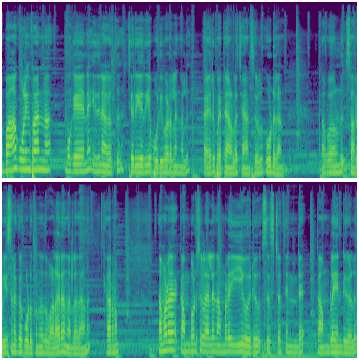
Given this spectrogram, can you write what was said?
അപ്പോൾ ആ കൂളിംഗ് ഫാൻ മുഖേന ഇതിനകത്ത് ചെറിയ ചെറിയ പൊടിപടലങ്ങൾ കയറി പറ്റാനുള്ള ചാൻസുകൾ കൂടുതലാണ്. അപ്പോൾ അതുകൊണ്ട് സർവീസിനൊക്കെ കൊടുക്കുന്നത് വളരെ നല്ലതാണ്. കാരണം നമ്മുടെ കമ്പൗണ്ട്സുകൾ അല്ലെ നമ്മുടെ ഈ ഒരു സിസ്റ്റത്തിന്റെ കംപ്ലൈന്റുകൾ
